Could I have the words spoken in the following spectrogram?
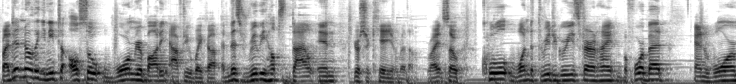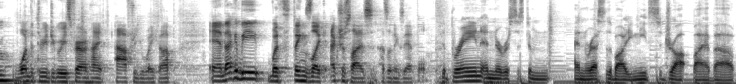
but I didn't know that you need to also warm your body after you wake up. And this really helps dial in your circadian rhythm, right? So cool one to three degrees Fahrenheit before bed, and warm one to three degrees Fahrenheit after you wake up. And that can be with things like exercise, as an example. The brain and nervous system and rest of the body needs to drop by about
